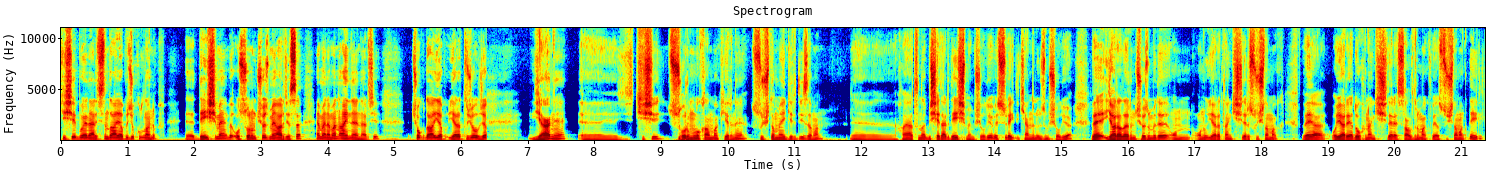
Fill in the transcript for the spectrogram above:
kişi bu enerjisini daha yapıcı kullanıp e, değişime ve o sorunu çözmeye harcasa hemen hemen aynı enerji çok daha yap- yaratıcı olacak. Yani e, kişi sorumluluk almak yerine suçlamaya girdiği zaman e, hayatında bir şeyler değişmemiş oluyor ve sürekli kendini üzmüş oluyor. Ve yaraların çözümü de onun, onu yaratan kişileri suçlamak veya o yaraya dokunan kişilere saldırmak veya suçlamak değil.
